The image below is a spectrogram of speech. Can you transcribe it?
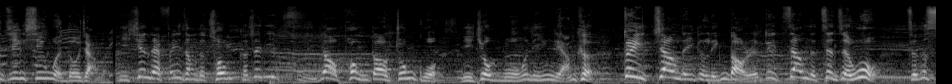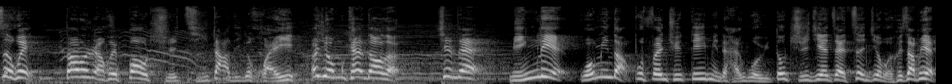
经新闻都讲了，你现在非常的冲，可是你只要碰到中国，你就模棱两可。对这样的一个领导人，对这样的政治人物，整个社会当然会抱持极大的一个怀疑。而且我们看到了，现在名列国民党不分区第一名的韩国瑜，都直接在政见委会上面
